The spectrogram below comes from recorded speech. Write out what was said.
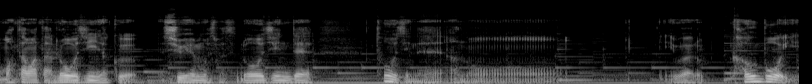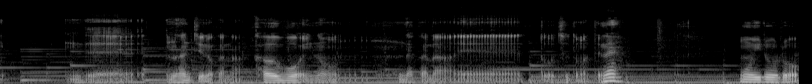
またまた老人役、主演もします。老人で、当時ね、あの、いわゆるカウボーイで、なんていうのかな、カウボーイの、だから、えー、っと、ちょっと待ってね。もういろいろ、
